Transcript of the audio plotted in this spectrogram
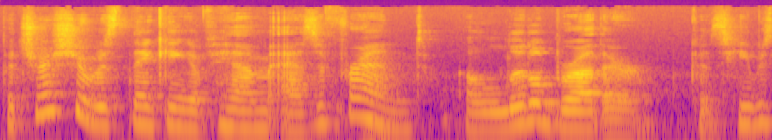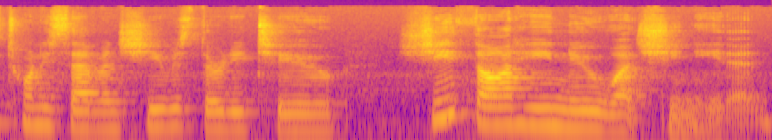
Patricia was thinking of him as a friend, a little brother, because he was 27, she was 32. She thought he knew what she needed.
